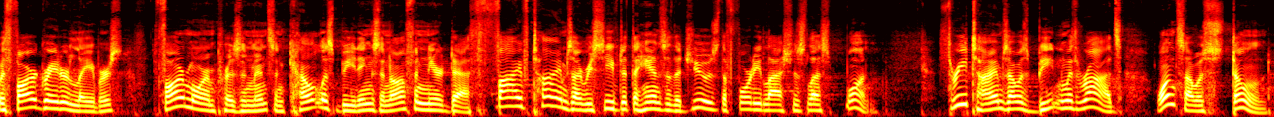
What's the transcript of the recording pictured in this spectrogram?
With far greater labors, far more imprisonments, and countless beatings, and often near death. Five times I received at the hands of the Jews the 40 lashes less one. Three times I was beaten with rods. Once I was stoned.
